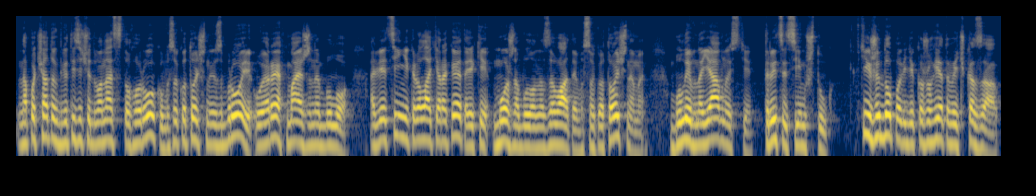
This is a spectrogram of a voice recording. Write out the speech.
на початок 2012 року високоточної зброї у РФ майже не було. Авіаційні крилаті ракети, які можна було називати високоточними, були в наявності 37 штук. В тій же доповіді Кожугетович казав,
